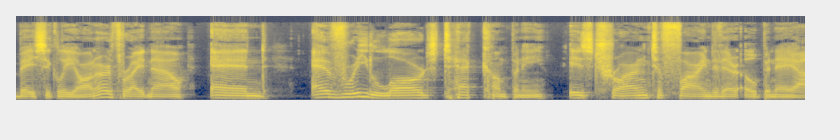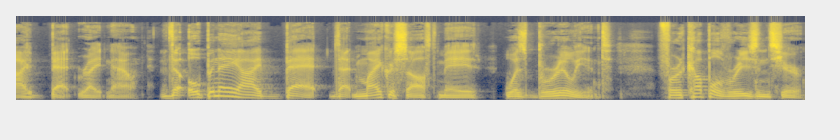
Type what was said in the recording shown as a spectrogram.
basically on earth right now. And every large tech company is trying to find their OpenAI bet right now. The OpenAI bet that Microsoft made was brilliant for a couple of reasons here.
